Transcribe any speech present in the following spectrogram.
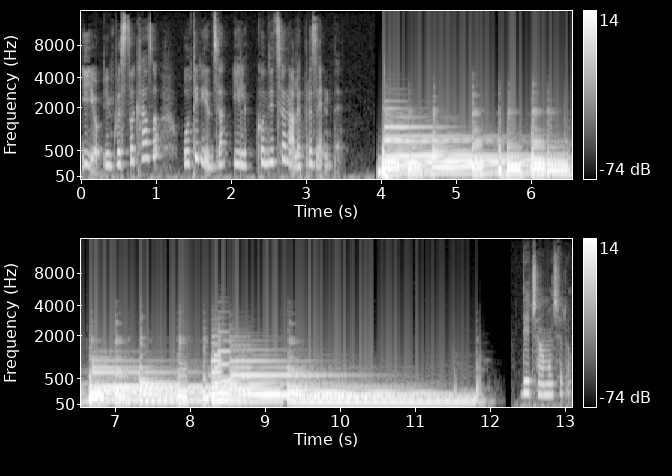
io in questo caso, utilizza il condizionale presente. Diciamocelo,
